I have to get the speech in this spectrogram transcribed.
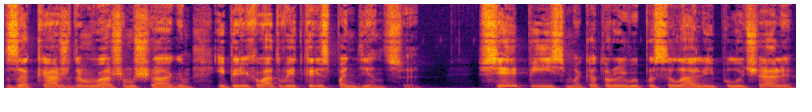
за каждым вашим шагом и перехватывает корреспонденцию. Все письма, которые вы посылали и получали,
